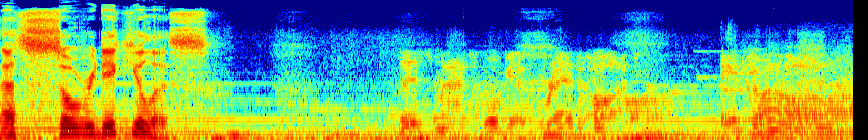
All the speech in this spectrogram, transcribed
That's so ridiculous. This match will get red hot. It's on.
